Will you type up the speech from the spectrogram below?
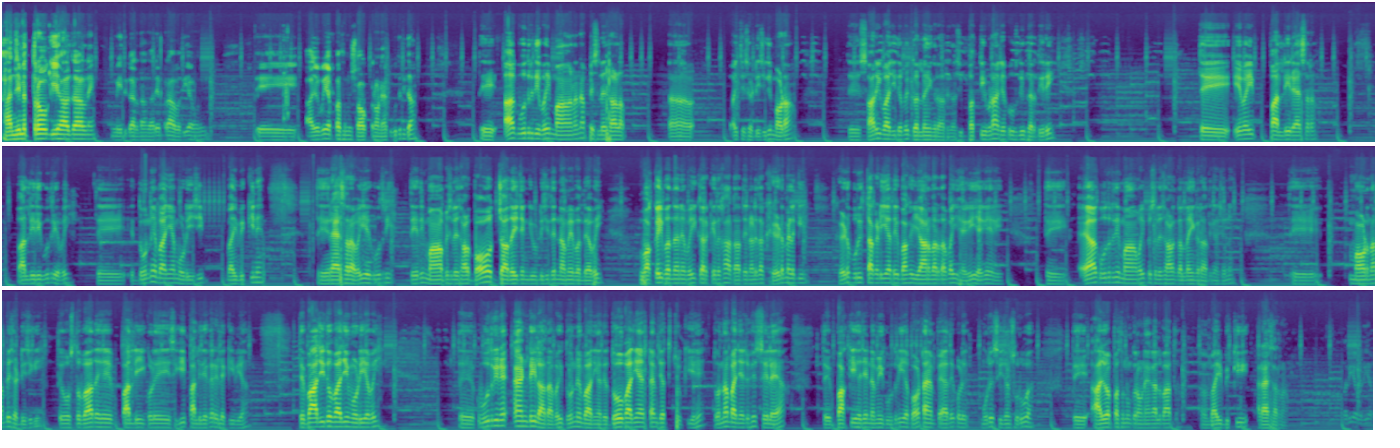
ਹਾਂਜੀ ਮਿੱਤਰੋ, ਕੀ ਹਾਲ ਚਾਲ ਨੇ? ਉਮੀਦ ਕਰਦਾ ਸਾਰੇ ਭਰਾ ਵਧੀਆ ਹੋਣਗੇ। ਤੇ ਆਜੋ ਬਈ, ਆਪਾਂ ਤੁਹਾਨੂੰ ਸ਼ੌਕ ਕਰਾਉਣਾ ਕਬੂਤਰੀ ਦਾ। ਤੇ ਆਹ ਕਬੂਤਰੀ ਦੀ ਬਈ ਮਾਂ ਨੇ ਨਾ ਪਿਛਲੇ ਸਾਲ ਇੱਥੇ ਛੱਡੀ ਸੀਗੀ ਮੌੜਾ। ਤੇ ਸਾਰੀ ਬਾਜੀ ਦੇ ਬਈ ਗੱਲਾਂ ਹੀ ਕਰਾ ਦਿੰਦਾ ਸੀ। ਬੱਤੀ ਬਣਾ ਕੇ ਪੂਸਦੀ ਫਿਰਦੀ ਰਹੀ। ਤੇ ਇਹ ਬਈ ਪਾਲੀ ਰੈਸਰ, ਪਾਲੀ ਦੀ ਕਬੂਤਰੀ ਆ ਬਈ। ਤੇ ਇਹ ਦੋਨੇ ਬਾਜੀਆਂ ਮੋੜੀ ਸੀ ਬਾਈ ਵਿੱਕੀ ਨੇ। ਤੇ ਰੈਸਰ ਆ ਬਈ ਇਹ ਕਬੂਤਰੀ। ਤੇ ਇਹਦੀ ਮਾਂ ਪਿਛਲੇ ਸਾਲ ਬਹੁਤ ਜ਼ਿਆਦਾ ਹੀ ਚੰਗੀ ਉੱਡੀ ਸੀ ਤੇ ਨਵੇਂ ਬੰਦੇ ਆ ਬਈ। ਵਾਕਈ ਬੰਦੇ ਨੇ ਬਈ ਕਰਕੇ ਦਿਖਾਤਾ ਤੇ ਨਾਲੇ ਤਾਂ ਖੇਡ ਮਿਲ ਗਈ। ਖੇਡ ਪੂਰੀ ਤਕੜੀ ਆ ਤੇ ਬਾਕੀ ਜਾਨਵਰ ਦਾ ਬਾਈ ਹੈਗੇ ਹੀ ਹੈਗੇ ਹੈਗੇ। ਤੇ ਇਹ ਕਬੂਤਰ ਦੀ ਮਾਂ ਬਈ ਪਿਛਲੇ ਸਾਲ ਗੱਲਾਂ ਹੀ ਕਰਾਤੀਆਂ ਸੀ ਉਹਨੇ। ਤੇ ਮੌੜਨਾ ਵੀ ਛੱਡੀ ਸੀਗੀ ਤੇ ਉਸ ਤੋਂ ਬਾਅਦ ਇਹ ਪਾਲੀ ਕੋਲੇ ਸੀਗੀ, ਪਾਲੀ ਦੇ ਘਰੇ ਲੱਗੀ ਵੀ ਆ। ਤੇ ਬਾਜੀ ਤੋਂ ਬਾਜੀ ਮੋੜੀ ਆ ਬਈ। ਤੇ ਕਬੂਤਰੀ ਨੇ ਐਂਡ ਹੀ ਲਾਤਾ ਬਾਈ ਦੋਨੇ ਬਾਜੀਆਂ ਤੇ। ਦੋ ਬਾਜੀਆਂ ਇਸ ਟਾਈਮ ਜਿੱਤ ਚੁੱਕੀ ਇਹ। ਦੋਨਾਂ ਬਾਜੀਆਂ 'ਚੋਂ ਹਿੱਸੇ ਲਿਆ। ਤੇ ਬਾਕੀ ਹਜੇ ਨਵੀਂ ਕਬੂਤਰੀ ਆ, ਬਹੁਤ ਟਾਈਮ ਪਿਆ ਇਹਦੇ ਕੋਲੇ। ਮੂਰੇ ਸੀਜ਼ਨ ਸ਼ੁਰੂ ਆ। ਤੇ ਆਜੋ ਆਪਾਂ ਤੁਹਾਨੂੰ ਕਰਾਉਣੇ ਆ ਗੱਲਬਾਤ। ਅ, ਬਾਈ ਵਿੱਕੀ ਰਾਇਸਰ ਨਾਲ ਵਧੀਆ ਵਧੀਆ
